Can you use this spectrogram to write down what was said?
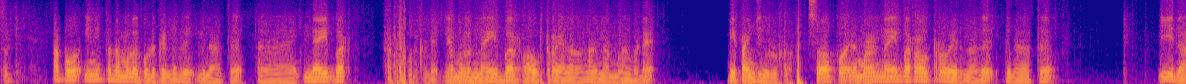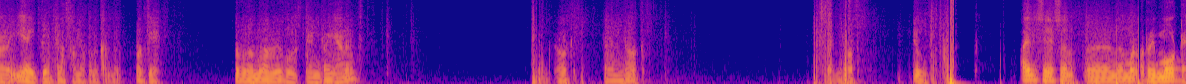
സോറി അപ്പോൾ ഇനിയിപ്പോൾ നമ്മൾ കൊടുക്കേണ്ടത് ഇതിനകത്ത് നൈബർ കൊടുക്കേണ്ടത് നമ്മൾ നൈബർ റൗട്ടർ ഏതാണെന്നുള്ളത് നമ്മളിവിടെ ഡിഫൈൻ ചെയ്ത് കൊടുക്കണം. സോ അപ്പോൾ നമ്മൾ നൈബർ റൗട്ടർ വരുന്നത് ഇതിനകത്ത് ഇതാണ് ഈ ഐ പി അഡ്രസ് ആണ് കൊടുക്കേണ്ടത്. ഓക്കെ അപ്പോൾ നമ്മൾ അത് എന്റർ ചെയ്യാണ്. ടു അതിനുശേഷം നമ്മൾ റിമോട്ട്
